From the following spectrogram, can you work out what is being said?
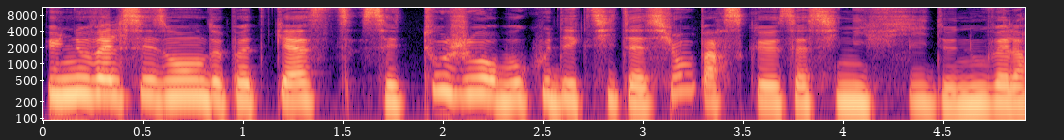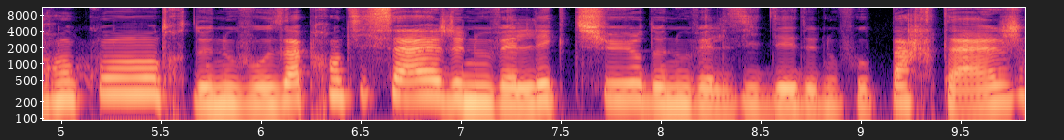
Une nouvelle saison de podcast, c'est toujours beaucoup d'excitation parce que ça signifie de nouvelles rencontres, de nouveaux apprentissages, de nouvelles lectures, de nouvelles idées, de nouveaux partages.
